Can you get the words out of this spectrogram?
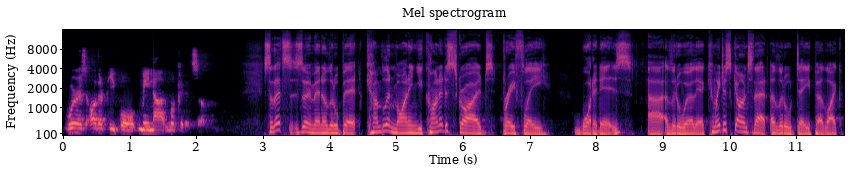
whereas other people may not look at it so. So let's zoom in a little bit. Cumberland Mining, you kind of described briefly what it is uh, a little earlier. Can we just go into that a little deeper? Like,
